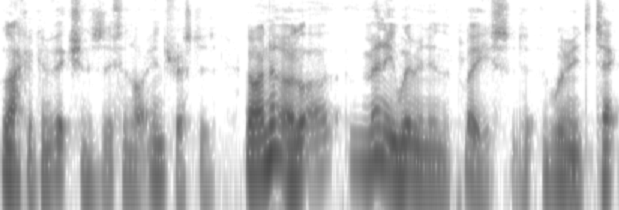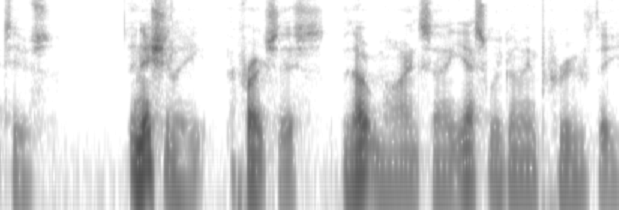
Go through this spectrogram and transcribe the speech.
lack of convictions if they're not interested. Now, I know a lot, many women in the police, d- women detectives, initially approach this with open mind, saying, yes, we're going to improve the,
